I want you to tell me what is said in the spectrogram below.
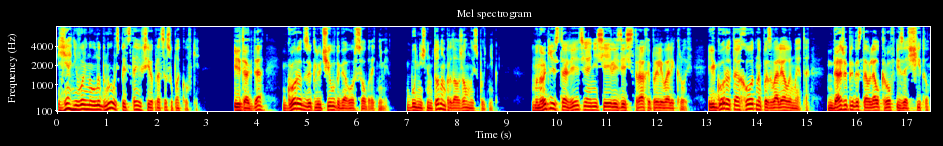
Я невольно улыбнулась, представив себе процесс упаковки. И тогда город заключил договор с оборотнями. Будничным тоном продолжал мой спутник. Многие столетия они сеяли здесь страх и проливали кровь, и город охотно позволял им это, даже предоставлял кров и защиту,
